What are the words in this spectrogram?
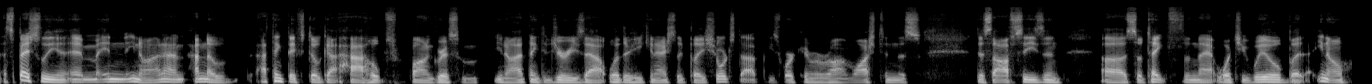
especially in, in, you know, and I, I know I think they've still got high hopes for Vaughn Grissom. You know, I think the jury's out whether he can actually play shortstop. He's working with Ron Washington this this off season. Uh, so take from that what you will. But, you know,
